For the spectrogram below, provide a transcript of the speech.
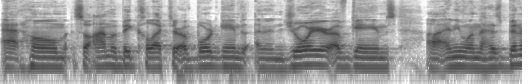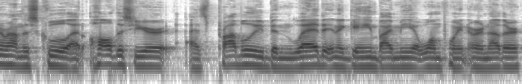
at home. So I'm a big collector of board games, an enjoyer of games. Uh, anyone that has been around the school at all this year has probably been led in a game by me at one point or another.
